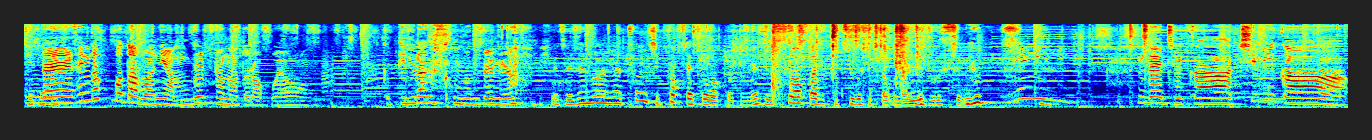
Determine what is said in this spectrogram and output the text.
근데 생각보다 많이 안 불편하더라고요 그 빛나는 것만 빼면 제 생각에는 총 집합 될 것 같거든요. 지금 수학까지 붙이고 싶다고 난리 부르시면. 근데 제가 취미가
